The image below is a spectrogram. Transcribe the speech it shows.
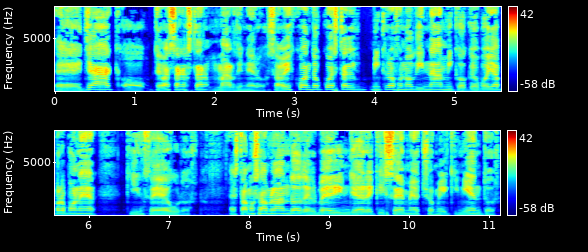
eh, jack o te vas a gastar más dinero. ¿Sabéis cuánto cuesta el micrófono dinámico que os voy a proponer? 15 euros. Estamos hablando del Behringer XM8500.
